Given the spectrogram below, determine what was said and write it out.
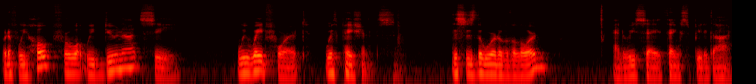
But if we hope for what we do not see, we wait for it with patience. This is the word of the Lord and we say, Thanks be to God.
